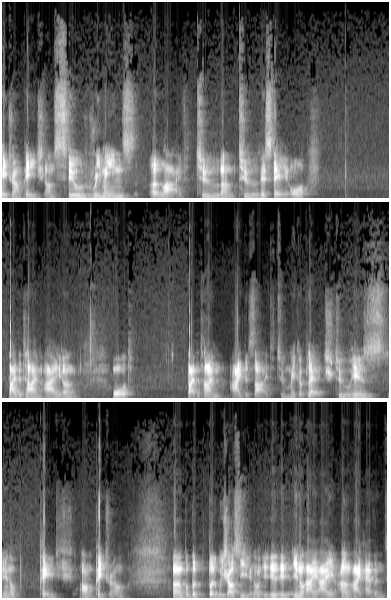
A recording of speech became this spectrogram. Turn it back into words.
Patreon page um, still remains alive to um, to this day, or by the time I um, or by the time I decide to make a pledge to his you know page on Patreon um, but but but we shall see. You know, it, it, you know, I I um, I haven't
